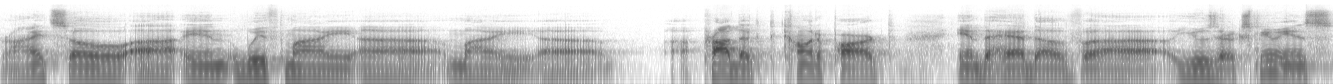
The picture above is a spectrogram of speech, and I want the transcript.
right? So, uh, and with my uh, my uh, uh, product counterpart and the head of uh, user experience,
